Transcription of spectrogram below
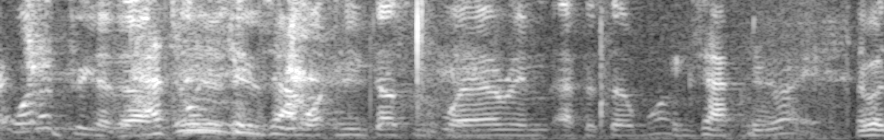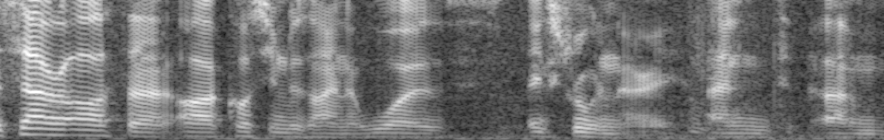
of, one of Dream's That's one of outfits is outfits. what he doesn't wear in episode one. exactly right. No, But Sarah Arthur, our costume designer, was extraordinary. And um,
